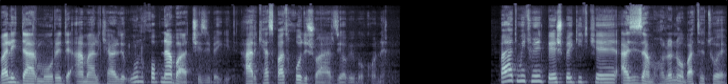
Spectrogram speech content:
ولی در مورد عمل کرده اون خب نباید چیزی بگید. هر کس باید خودش رو ارزیابی بکنه. بعد می‌تونید بهش بگید که عزیزم حالا نوبت توه.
